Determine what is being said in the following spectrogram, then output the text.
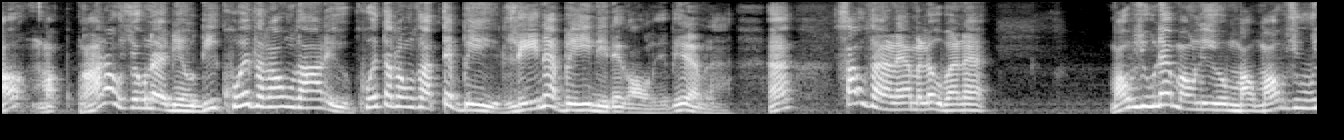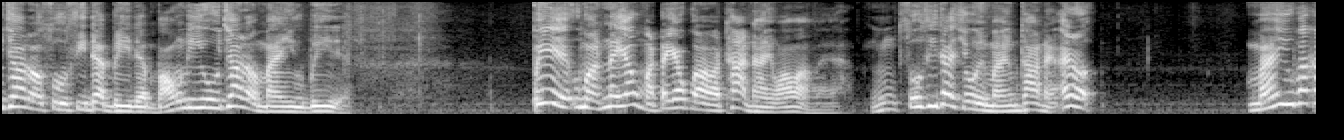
ောင်9000ရှုံးတဲ့အပြင်ဒီခွေးတောင်းသားတွေခွေးတောင်းသားတက်ပြီးလေနဲ့ပေးနေတဲ့ကောင်တွေသိရမလားဟမ်စောက်ဆန်လည်းမလုပ်ဘဲနဲ့မောင်ဖြူနဲ့မောင်ဒီကိုမောင်မောင်ဖြူကြတော့ဆိုစီတက်ပေးတယ်မောင်ဒီကိုကြတော့မန်ယူပေးတယ်ပေးရင်ဥမာနှစ်ယောက်မှာတစ်ယောက်ကတော့ထနိုင်သွားပါပဲဟမ်ဆိုစီတက်ရှုံးရင်မန်ယူထနိုင်အဲ့တော့မန်ယူဘက်က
